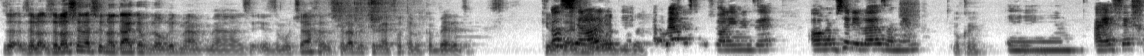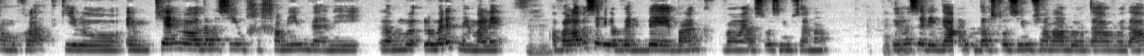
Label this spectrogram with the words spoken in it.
זה, זה, לא, זה לא שאלה שנועדה אגב להוריד מה- מהיזמות שלך, אלא זו שאלה בעצם מאיפה אתה מקבל את זה. כאילו, לא, שאלה איפה. הרבה אנשים שואלים את זה, ההורים שלי לא יזמים, אוקיי, אה, ההפך המוחלט, כאילו הם כן מאוד אנשים חכמים ואני לומדת מהם מלא, אבל אבא שלי עובד בבנק כבר מעל 30 שנה, אוקיי. ואמא שלי גם עבדה 30 שנה באותה עבודה,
